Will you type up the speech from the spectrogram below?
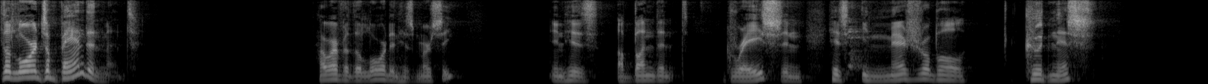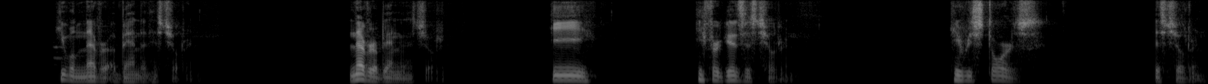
the Lord's abandonment. However, the Lord, in his mercy, in his abundant grace, in his immeasurable goodness, he will never abandon his children never abandon his children. He, he forgives his children. He restores his children.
